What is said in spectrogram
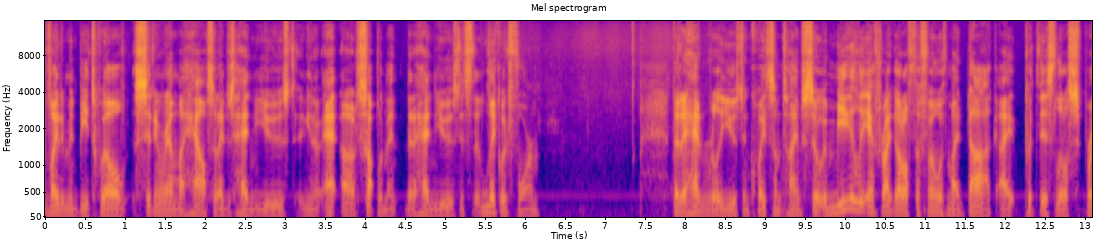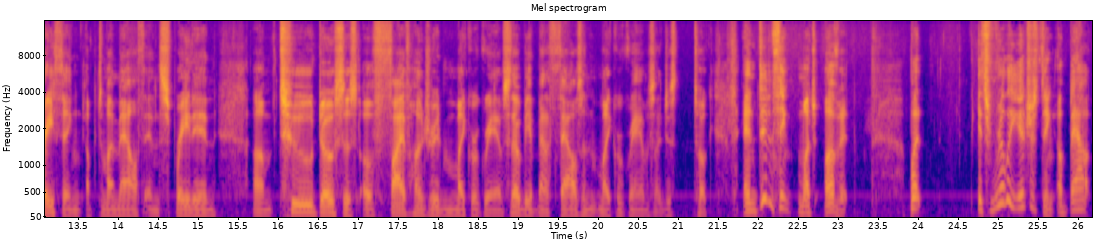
vitamin B12 sitting around my house that I just hadn't used, you know, a uh, supplement that I hadn't used. It's the liquid form that I hadn't really used in quite some time. So immediately after I got off the phone with my doc, I put this little spray thing up to my mouth and sprayed in um, two doses of 500 micrograms. So that would be about a thousand micrograms I just took and didn't think much of it. But it's really interesting about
